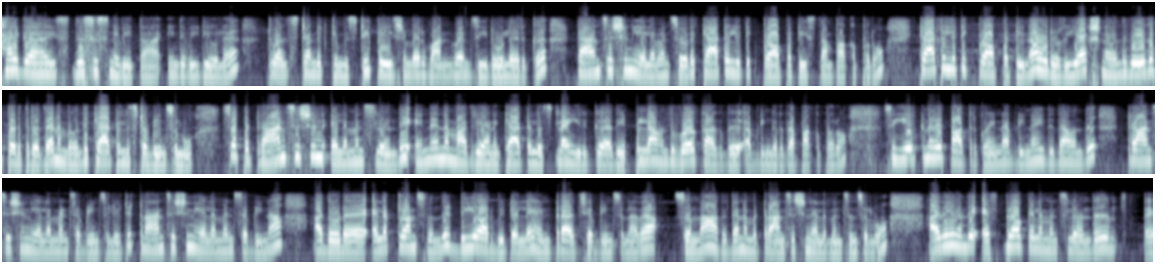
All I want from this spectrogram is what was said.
Hi guys this is Nivetha இந்த வீடியோவில் twelfth standard chemistry page number one one ஜீரோவில் இருக்குது டிரான்சிஷன் எலமெண்ட்ஸோட கேட்டலிட்டிக் ப்ராப்பர்ட்டிஸ் தான் பார்க்க போகிறோம் கேட்டலிட்டிக் ப்ராப்பர்ட்டினா ஒரு ரியாக்ஷனை வந்து வேகப்படுத்துறத நம்ம வந்து கேட்டலிஸ்ட் அப்படின்னு சொல்லுவோம். ஸோ அப்போ டிரான்சிஷன் எலமெண்ட்ஸில் வந்து என்னென்ன மாதிரியான கேட்டலிஸ்ட்லாம் இருக்குது அது எப்படிலாம் வந்து ஒர்க் ஆகுது அப்படிங்கிறத பார்க்க போகிறோம் ஸோ ஏற்கனவே பார்த்துருக்கோம். என்ன அப்படின்னா இதுதான் வந்து டிரான்சிஷன் எலமெண்ட்ஸ் அப்படின்னு சொல்லிட்டு டிரான்சிஷன் எலமெண்ட்ஸ் அப்படின்னா அதோட எலக்ட்ரான்ஸ் வந்து டி ஆர்பிட்டலில் என்ட்ராச்சு ஆச்சு அப்படின்னு சொன்னதா சொன்னால் அதுதான் நம்ம டிரான்சிஷன் எலமெண்ட்ஸ்னு சொல்லுவோம். அதே வந்து எஃப் பிளாக் எலமெண்ட்ஸில் வந்து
